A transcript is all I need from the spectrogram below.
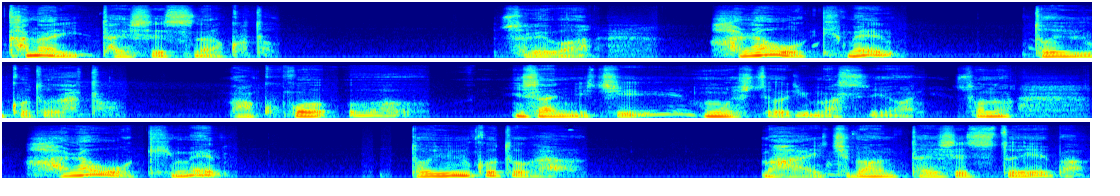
かなり大切なことそれは腹を決めるということだと、まあ、ここ23日申しておりますようにその腹を決めるということがまあ一番大切といえば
